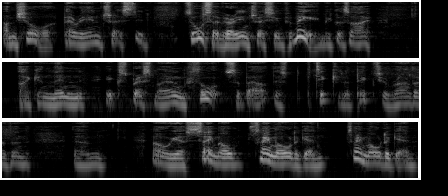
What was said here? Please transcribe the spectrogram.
I'm sure, very interested. It's also very interesting for me because I, I can then express my own thoughts about this particular picture rather than, um, oh yes, same old, same old again, same old again,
